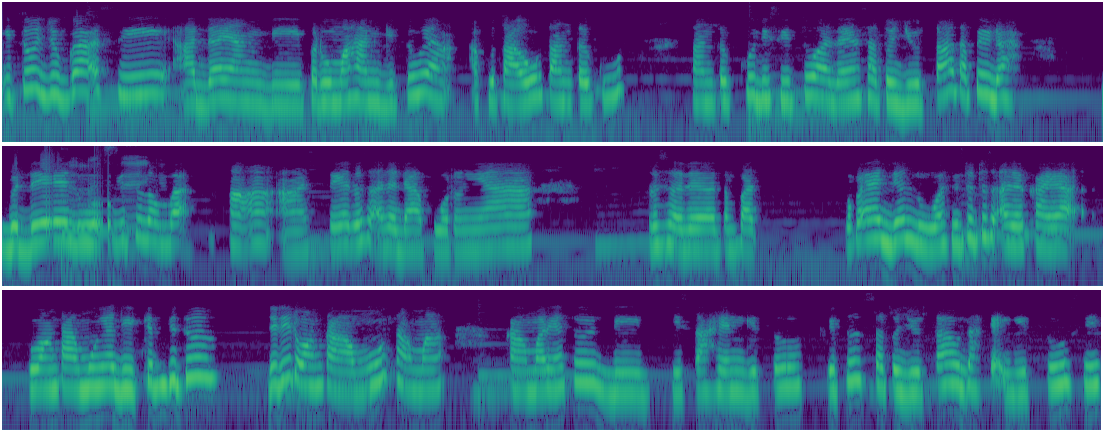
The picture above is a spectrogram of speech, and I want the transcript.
itu juga sih ada yang di perumahan gitu yang aku tahu tanteku, tanteku di situ ada yang satu juta tapi udah gede Iya, luas AC gitu loh gitu. mbak. Ah, ah, AC terus ada dapurnya, hmm. terus ada tempat pokoknya dia luas itu terus ada kayak ruang tamunya dikit gitu jadi ruang tamu sama kamarnya tuh dipisahin gitu itu satu juta udah kayak gitu sih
